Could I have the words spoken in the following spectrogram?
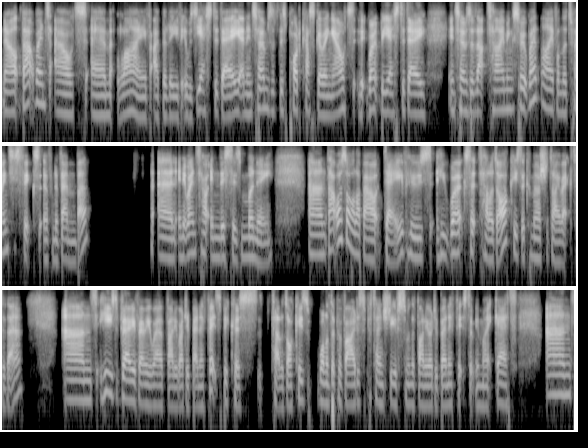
Now that went out um, live, I believe it was yesterday, and in terms of this podcast going out, it won't be yesterday in terms of that timing. So it went live on the 26th of November and, and it went out in This Is Money. And that was all about Dave, who's he works at Teladoc. He's the commercial director there. And he's very, very aware of value added benefits because Teladoc is one of the providers potentially of some of the value added benefits that we might get. And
